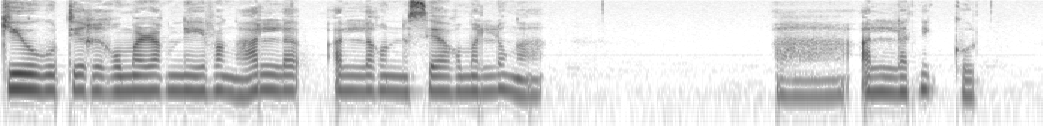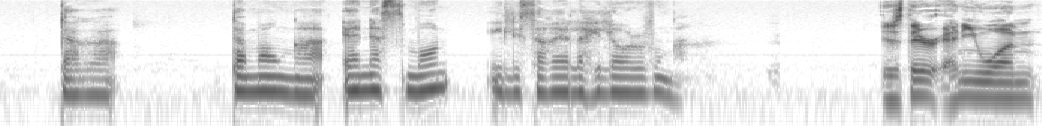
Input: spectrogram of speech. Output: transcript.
киугутирирумаларнииванга алла аллеруннассиарумаллунга ah, alla nikut. Taga tamaunga enasmon ilisarialahiloruvunga Is there anyone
